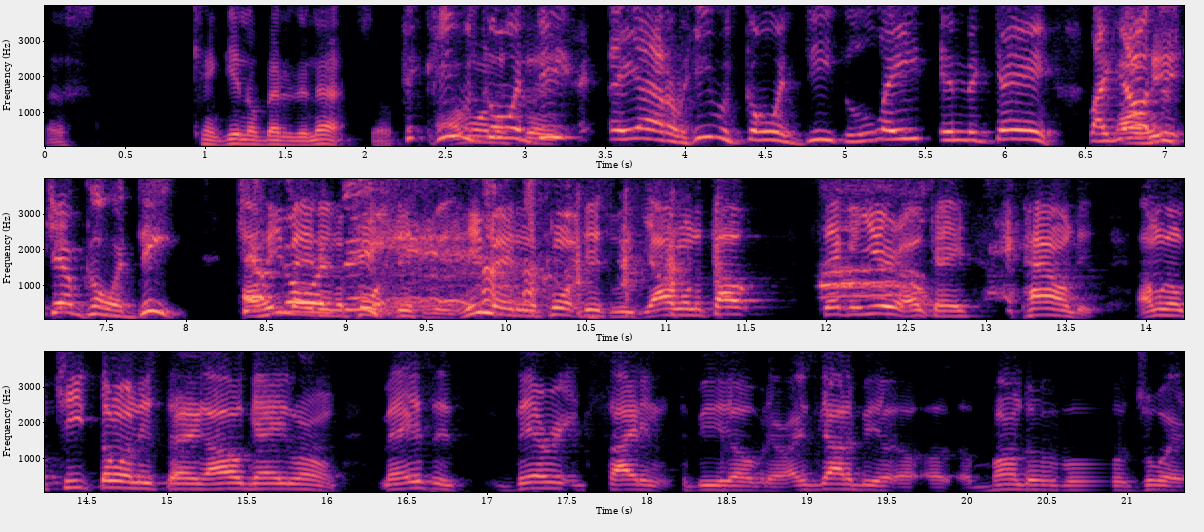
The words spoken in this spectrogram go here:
that's can't get no better than that. So he, he was going say- deep. Hey, Adam, he was going deep late in the game. Like oh, y'all Oh, he- just kept going deep. Oh, Kept he made going it a deep. point this week. He made it a point this week. Y'all want to talk? Second year, Oh. okay. Pound it. I'm gonna keep throwing this thing all game long. Man, it's is very exciting to be over there. It's got to be a, a, a bundle of joy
